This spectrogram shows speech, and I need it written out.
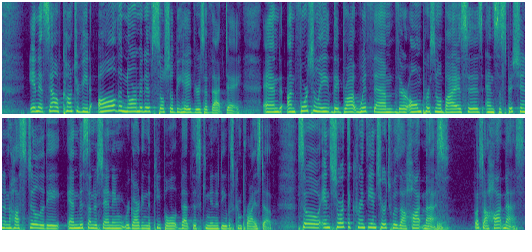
in itself contravened all the normative social behaviors of that day. And unfortunately, they brought with them their own personal biases and suspicion and hostility and misunderstanding regarding the people that this community was comprised of. So, in short, the Corinthian church was a hot mess. It's a hot mess.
